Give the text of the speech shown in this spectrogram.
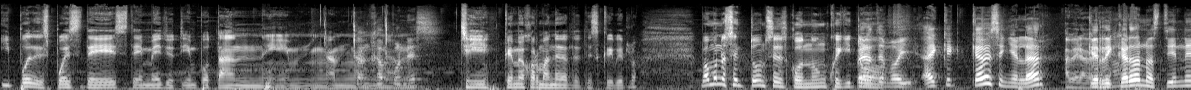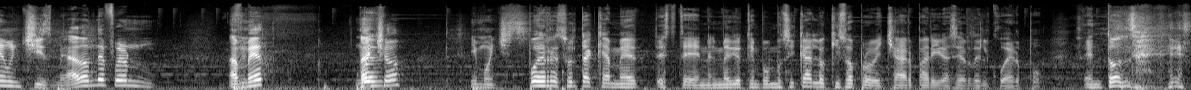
Y pues después de este medio tiempo tan... eh, am- Tan am- japonés. Sí, qué mejor manera de describirlo. Vámonos entonces con un jueguito... Espérate, voy. Hay que, cabe señalar A ver, a que. Ricardo nos tiene un chisme. ¿A dónde fueron Ahmed, Pues- Nacho y Monchis? Pues resulta que Ahmed este, en el medio tiempo musical lo quiso aprovechar para ir a hacer del cuerpo. Entonces,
